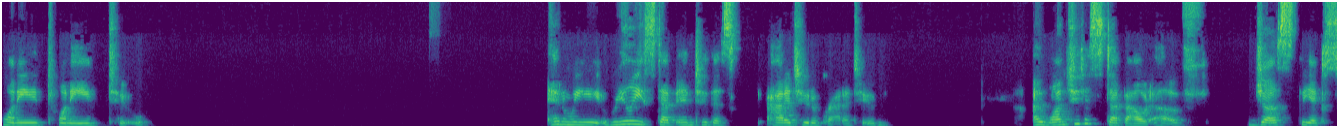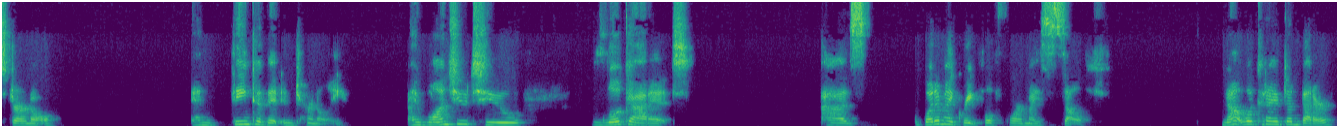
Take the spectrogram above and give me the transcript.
2022, and we really step into this attitude of gratitude, I want you to step out of just the external and think of it internally. I want you to look at it as what am I grateful for myself? Not what could I have done better,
